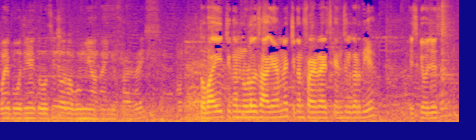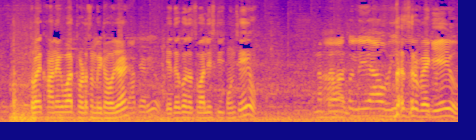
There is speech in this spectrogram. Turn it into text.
भाई पहुँचे हैं क्रॉसिंग और अब हम यहाँ खाएँगे फ्राइड राइस तो भाई चिकन नूडल्स आ गए हमने। चिकन फ्राइड राइस कैंसिल कर दिए। इसकी वजह से? तो भाई खाने के बाद थोड़ा सा मीठा हो जाए। क्या कह रही हो? ये देखो दस वाली इसकी कौन सी है? यो तो ले आओ दस रुपए की है? यो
